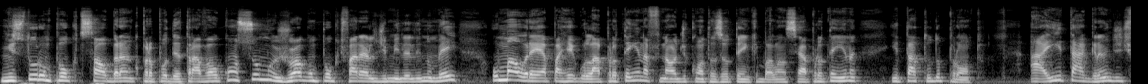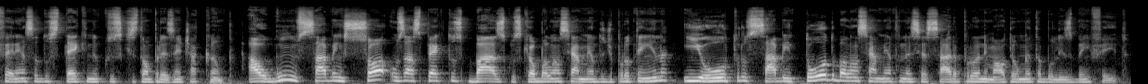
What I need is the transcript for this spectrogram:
Mistura um pouco de sal branco para poder travar o consumo, joga um pouco de farelo de milho ali no meio, uma ureia para regular a proteína, afinal de contas eu tenho que balancear a proteína e tá tudo pronto. Aí está a grande diferença dos técnicos que estão presentes a campo. Alguns sabem só os aspectos básicos, que é o balanceamento de proteína, e outros sabem todo o balanceamento necessário para o animal ter um metabolismo bem feito.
